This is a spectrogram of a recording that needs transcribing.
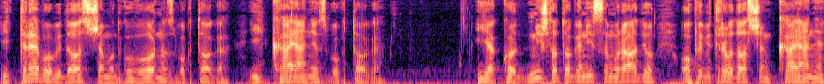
i trebao bi da osjećam odgovornost zbog toga i kajanje zbog toga. I ako ništa toga nisam uradio, opet bi trebao da osjećam kajanje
